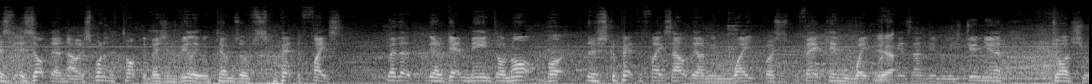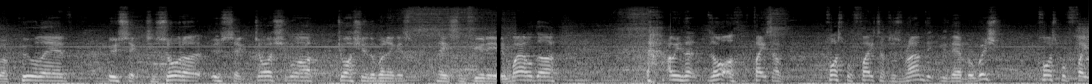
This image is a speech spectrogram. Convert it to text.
is is up there now. It's one of the top divisions really in terms of competitive fights, whether they're getting made or not. But there's competitive fights out there. I mean, Whyte versus Povetkin, Whyte versus. Andy Ruiz Jr., Joshua Pulev, Usyk Chisora, Usyk Joshua, Joshua the winner against Tyson Fury and Wilder. I mean, a lot of fights, I've, possible fights I've just rammed at you there. But which possible fight,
